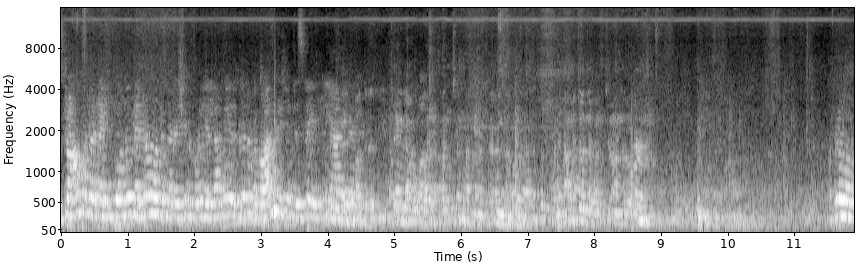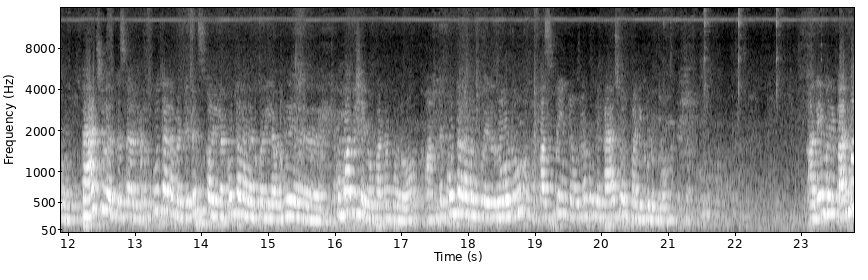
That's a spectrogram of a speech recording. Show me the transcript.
ஸ்ட்ராங் வாட்டர் லைட் போதும் மெட்ரோ வாட்டர் கனெக்ஷன் கூட எல்லாமே இருக்கு. நம்ம கார்பரேஷன் லிஸ்ட்ல எப்படி யாரு அப்புறம் பேட்ச் ஒர்க் சார் நம்ம கூத்தாளம்மன் டிஃபென்ஸ் கோயில்ல கூத்தாளம்மன் கோயில்ல வந்து கும்பாபிஷேகம் பண்ண போறோம். அந்த கூத்தாளம்மன் கோயில் ரோடும் அந்த ஃபர்ஸ்ட் பெயிண்ட் ரோட்ல கொஞ்சம் பேட்ச் ஒர்க் பண்ணி கொடுக்கணும். அதே மாதிரி பர்மா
